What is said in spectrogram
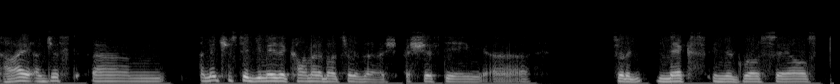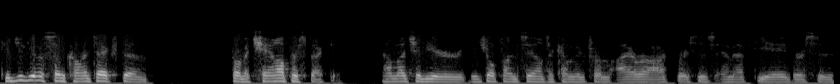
Hi. I'm just um, interested, you made a comment about sort of a shifting uh, sort of mix in your gross sales. Could you give us some context of, from a channel perspective, how much of your mutual fund sales are coming from IIROC versus MFDA versus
